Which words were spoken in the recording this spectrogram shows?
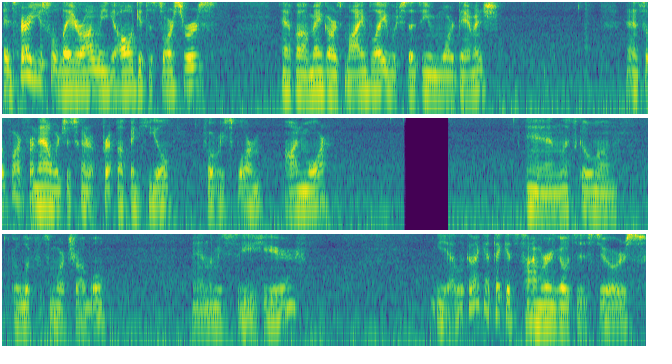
It's very useful later on when you all get to sorcerers. Have uh, Mangar's Mind Blade, which does even more damage. And so far for now, we're just going to prep up and heal before we explore on more. And let's go um go look for some more trouble. And let me see here. Yeah, look like I think it's time we're gonna go to the sewers.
